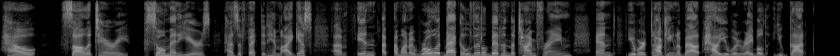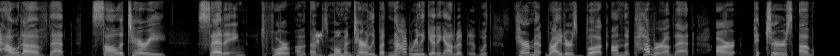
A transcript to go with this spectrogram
how solitary so many years has affected him. I guess um, in I, I want to roll it back a little bit in the time frame, and you were talking about how you were able, you got out of that solitary setting for uh, uh, momentarily, but not really getting out of it. With Keramet Reiter's book, on the cover of that are pictures of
